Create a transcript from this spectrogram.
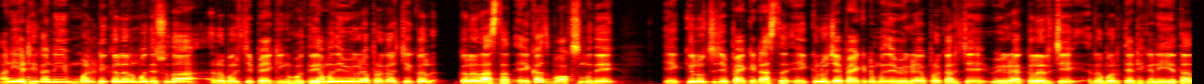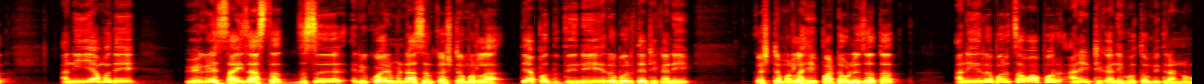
आणि या ठिकाणी मल्टी कलरमध्ये सुद्धा रबरची पॅकिंग होते. त्यामध्ये वेगळ्या प्रकारचे कल कलर असतात. एकाच बॉक्समध्ये एक किलोचं जे पॅकेट असतं एक किलोच्या पॅकेटमध्ये वेगळ्या प्रकारचे वेगळ्या कलरचे रबर त्या ठिकाणी येतात. आणि यामध्ये वेगळे साईज असतात. जसं रिक्वायरमेंट असेल कस्टमरला त्या पद्धतीने रबर त्या ठिकाणी कस्टमरला हे पाठवले जातात. आणि रबरचा वापर अनेक ठिकाणी होतो मित्रांनो.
